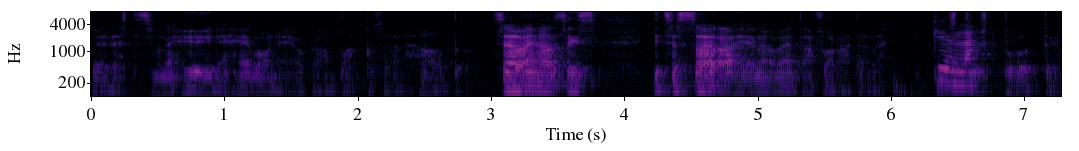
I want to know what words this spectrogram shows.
vedestä semmoinen hyinen hevonen, joka on pakko saada haltuun. Se on ihan siis itse asiassa sairaan hieno metafora tälle, Kyllä. mistä just puhuttiin.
